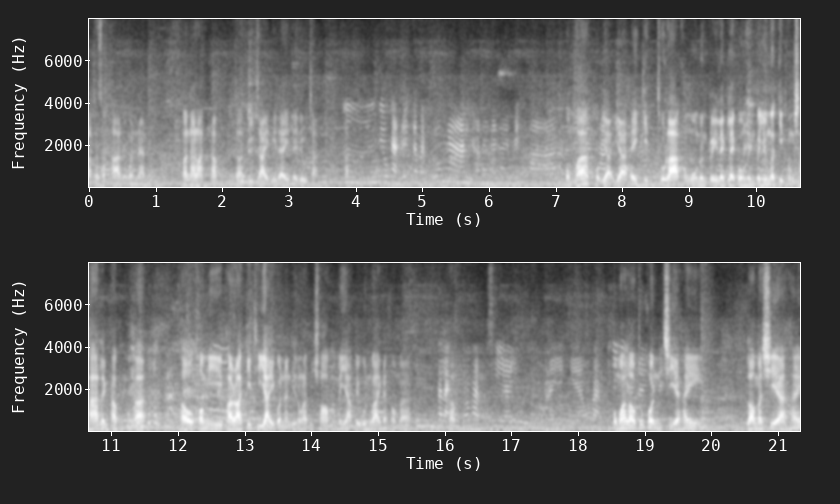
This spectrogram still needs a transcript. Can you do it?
รัฐสภาในวันนั้น ก็น่ารักครับก็ดีใจที่ได้ได้รู้จักเออมีโอกาสได้จะแบบร่วมงาน ผมว่าผมอย่าอย่าให้กิจธุระของวงดนตรีเล็กๆวงหนึ่งไปยุ่งกับกิจของชาติเลยครับผมว่าเขาเขามีภารกิจที่ใหญ่กว่านั้นที่ต้องรับผิดชอบไม่อยากไปวุ่นวายกับเขามากแต่หลายคนก็แบบเชียร์อยู่อะไรอย่างเงี้ยว่าแบบผมว่าเราทุกคนเชียร์ให้เรามาเชียร์ให้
